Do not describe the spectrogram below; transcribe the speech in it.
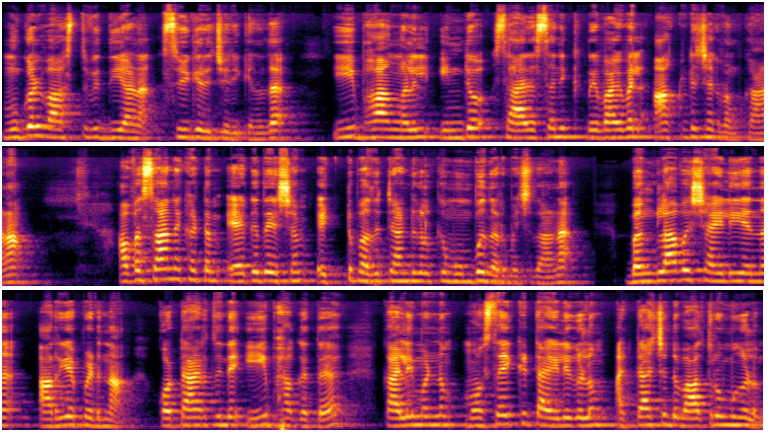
മുഗൾ വാസ്തുവിദ്യയാണ് സ്വീകരിച്ചിരിക്കുന്നത്. ഈ ഭാഗങ്ങളിൽ ഇൻഡോ സാരസനിക് റിവൈവൽ ആർക്കിടെക്ചറും കാണാം. അവസാനഘട്ടം ഏകദേശം എട്ട് പതിറ്റാണ്ടുകൾക്ക് മുമ്പ് നിർമ്മിച്ചതാണ്. ബംഗ്ലാവ് ശൈലി എന്ന് അറിയപ്പെടുന്ന കൊട്ടാരത്തിന്റെ ഈ ഭാഗത്ത് കളിമണ്ണും മൊസൈക്ക് ടൈലുകളും അറ്റാച്ച്ഡ് ബാത്റൂമുകളും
